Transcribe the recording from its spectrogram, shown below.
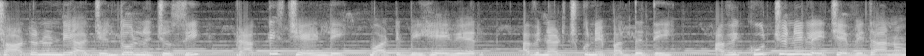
చాటు నుండి ఆ జంతువులను చూసి ప్రాక్టీస్ చేయండి. వాటి బిహేవియర్ అవి నడుచుకునే పద్ధతి అవి కూర్చుని లేచే విధానం.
